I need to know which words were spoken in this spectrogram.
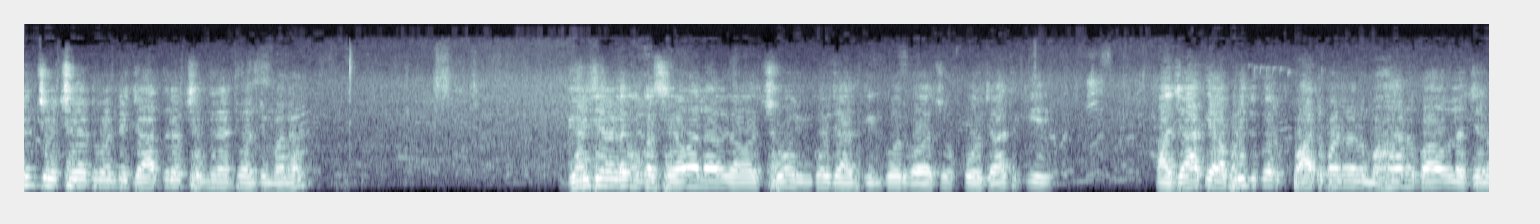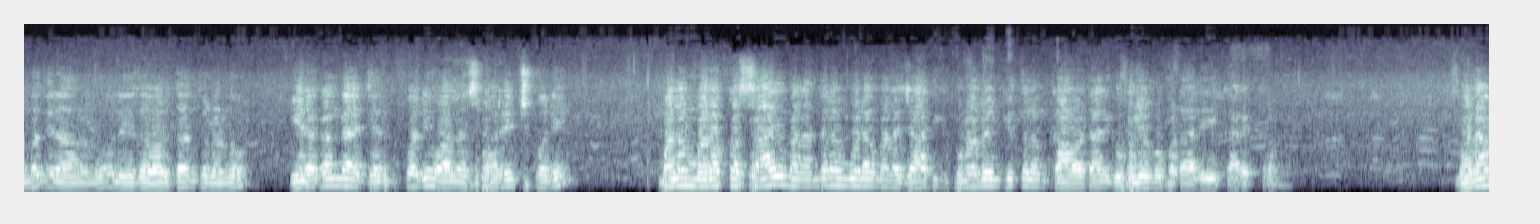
నుంచి వచ్చినటువంటి జాతులకు చెందినటువంటి మనం గిరిజనులకు ఒక సేవాలాలు కావచ్చు ఇంకో జాతికి ఇంకోటి కావచ్చు ఒక్కో జాతికి ఆ జాతి అభివృద్ధి కొరకు పాటుపడిన మహానుభావుల జన్మదినాలను లేదా వర్ధంతులను ఈ రకంగా జరుపుకొని వాళ్ళని స్మరించుకొని మనం మరొకసారి మనందరం కూడా మన జాతికి పునరంకితులం కావడానికి ఉపయోగపడాలి ఈ కార్యక్రమం. మనం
